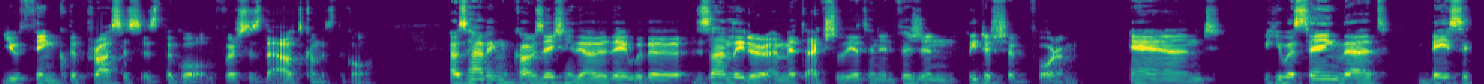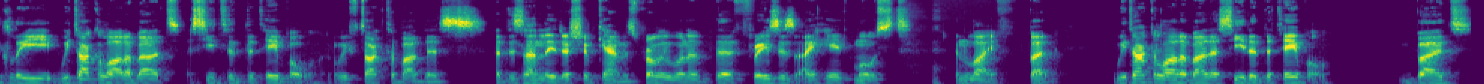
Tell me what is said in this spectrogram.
you think the process is the goal versus the outcome is the goal. I was having a conversation the other day with a design leader I met actually at an InVision leadership forum. And he was saying that basically we talk a lot about a seat at the table. We've talked about this at design leadership camp. It's probably one of the phrases I hate most in life. But we talk a lot about a seat at the table, but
